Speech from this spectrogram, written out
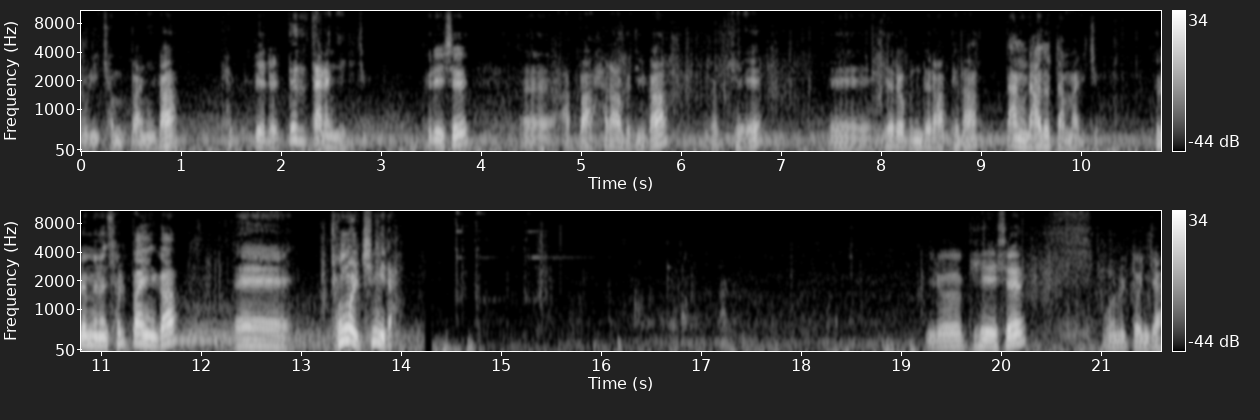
우리 전빵이가 택배를 뜯었다는 얘기죠. 그래서 에, 아빠 할아버지가 이렇게 에, 여러분들 앞에다 딱 놔뒀단 말이죠. 그러면은 설빵이가 에, 종을 칩니다. 이렇게 해서 오늘 또 이제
